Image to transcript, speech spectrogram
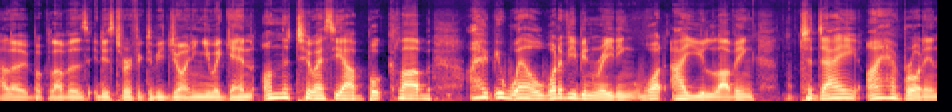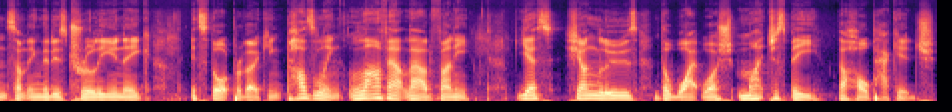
Hello, book lovers. It is terrific to be joining you again on the 2SER Book Club. I hope you're well. What have you been reading? What are you loving? Today, I have brought in something that is truly unique. It's thought provoking, puzzling, laugh out loud funny. Yes, Siang Lu's The Whitewash might just be the whole package.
